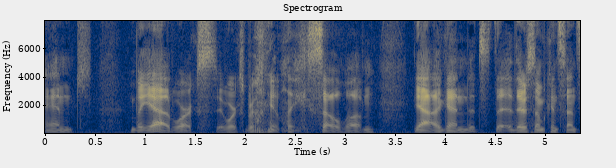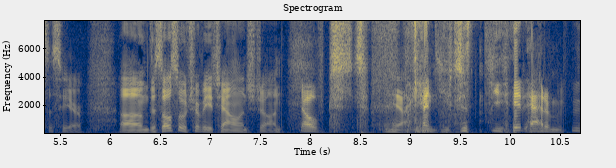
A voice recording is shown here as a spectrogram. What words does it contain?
and but yeah, it works. It works brilliantly. So um, yeah, again, it's there's some consensus here. Um, there's also a trivia challenge, John. Oh, Yeah. Again, you just you hit Adam. You,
